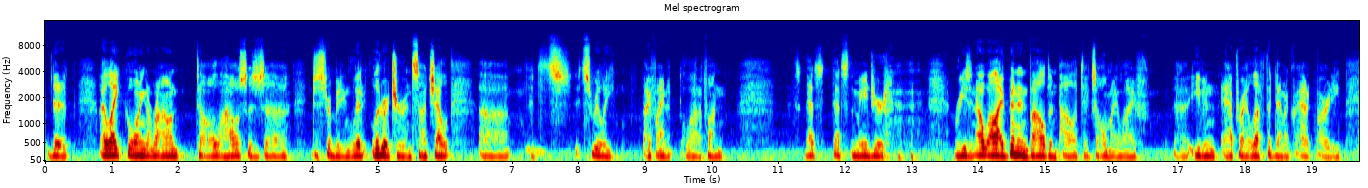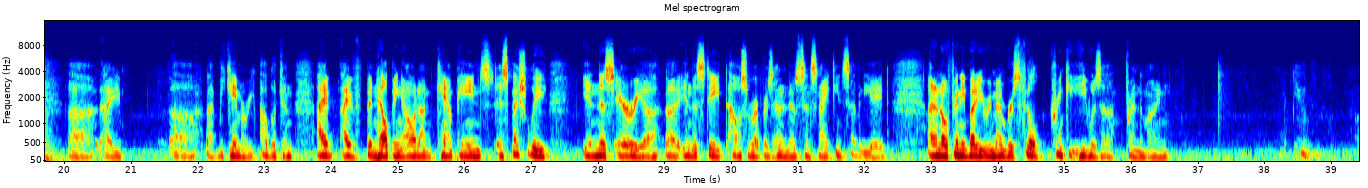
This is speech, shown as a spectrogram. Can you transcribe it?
did it. I like going around to all the houses uh, distributing lit- literature and such. I, uh, it's it's really I find it a lot of fun. That's that's the major reason. Oh well, I've been involved in politics all my life. Uh, even after I left the Democratic Party, uh, I uh, I became a Republican. I've, I've been helping out on campaigns, especially in this area, uh, in the state House of Representatives since 1978. I don't know if anybody remembers Phil Krinkie. He was a friend of mine. Thank you.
